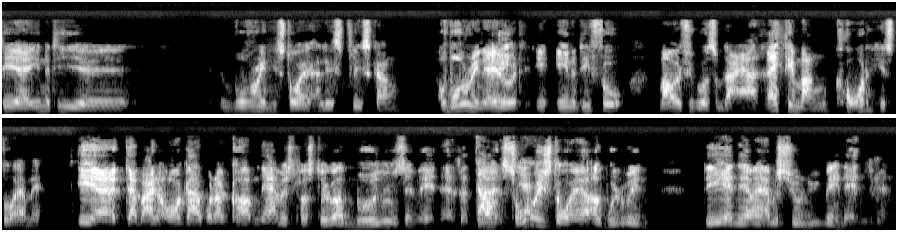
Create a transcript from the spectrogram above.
det er en af de øh, Wolverine-historier, jeg har læst flest gange. Og Wolverine er jo et, en af de få Marvel-figurer, som der er rigtig mange korte historier med. Ja, der var en overgang, hvor der kom nærmest et par stykker om måneden simpelthen. Altså, der, der er solohistorier ja. og Wolverine. Det er nærmest synonym med hinanden simpelthen.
